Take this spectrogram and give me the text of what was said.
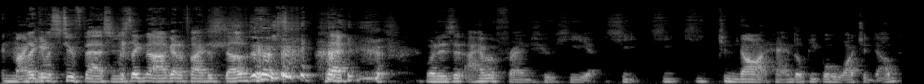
in my like if it's too fast, you're just like, no, I gotta find this dubbed. like, what is it? I have a friend who he he he he cannot handle people who watch it dubbed.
